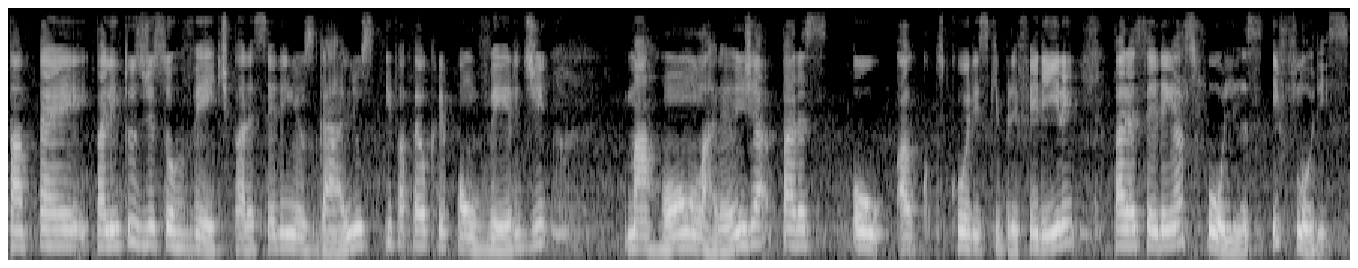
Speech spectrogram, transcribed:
papel, palitos de sorvete para serem os galhos e papel crepom verde, marrom, laranja para ou as cores que preferirem para serem as folhas e flores,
